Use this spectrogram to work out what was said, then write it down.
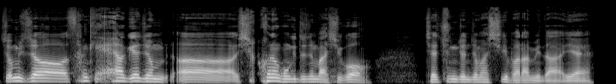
좀 저 상쾌하게 좀 어, 시원한 공기도 좀 마시고 재충전 좀 하시기 바랍니다. 예.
